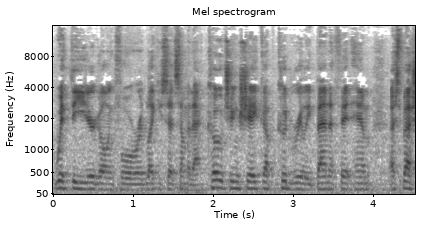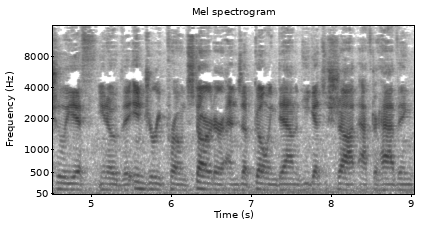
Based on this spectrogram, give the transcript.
with the year going forward. Like you said, some of that coaching shakeup could really benefit him, especially if you know the injury-prone starter ends up going down and he gets a shot after having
